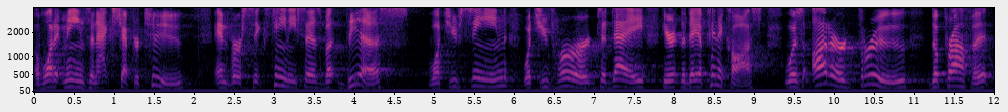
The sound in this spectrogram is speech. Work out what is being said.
of what it means in Acts chapter 2 and verse 16. He says, But this, what you've seen, what you've heard today here at the day of Pentecost, was uttered through the prophet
